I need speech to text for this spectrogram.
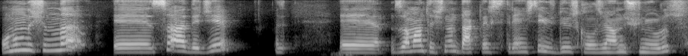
Onun dışında e, sadece e, zaman taşının Doctor Strange'de %100 kalacağını düşünüyoruz.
